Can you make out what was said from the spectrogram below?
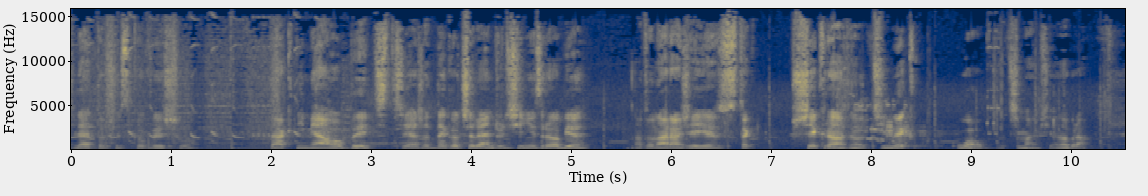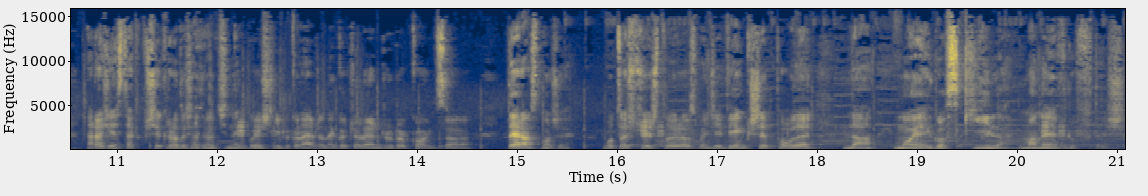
Źle to wszystko wyszło. Tak nie miało być. Ja żadnego challenge'u dzisiaj nie zrobię? No to na razie jest tak przykro na ten odcinek. Wow, zatrzymałem się, dobra. Na razie jest tak przykro dość na ten odcinek, bo jeśli wykonałem żadnego challenge'u do końca. Teraz może. Bo coś czujesz, że teraz będzie większe pole dla mojego skilla, manewrów też.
